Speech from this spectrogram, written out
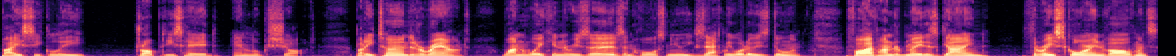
basically dropped his head and looked shot. But he turned it around. One week in the reserves, and Horse knew exactly what he was doing. 500 metres gained, three score involvements,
